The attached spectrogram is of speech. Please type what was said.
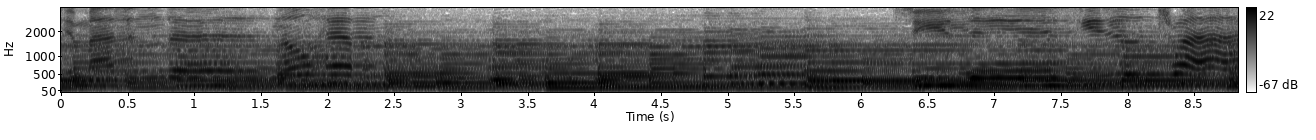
Imagine there's no heaven. See if you try.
